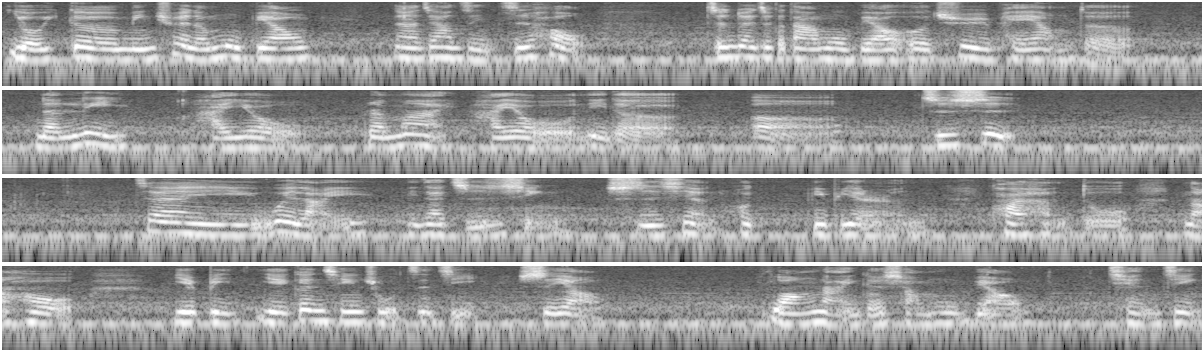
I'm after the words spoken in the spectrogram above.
有一个明确的目标，那这样子你之后针对这个大目标而去培养的能力，还有人脉，还有你的呃知识，在未来你在执行实现会比别人快很多，然后也比也更清楚自己是要往哪一个小目标前进。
